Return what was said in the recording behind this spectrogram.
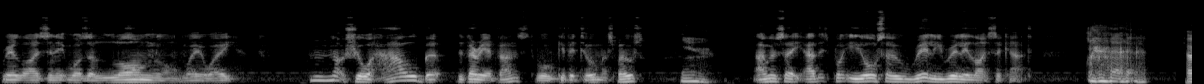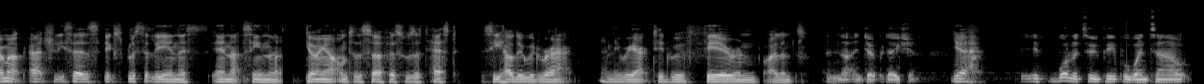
realizing it was a long, long way away. Not sure how, but they're very advanced. We'll give it to them, I suppose. yeah. I'm going to say, at this point, he also really, really likes the cat. Omoc actually says explicitly in this in that scene that going out onto the surface was a test to see how they would react, and they reacted with fear and violence. And that interpretation. Yeah, If one or two people went out,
